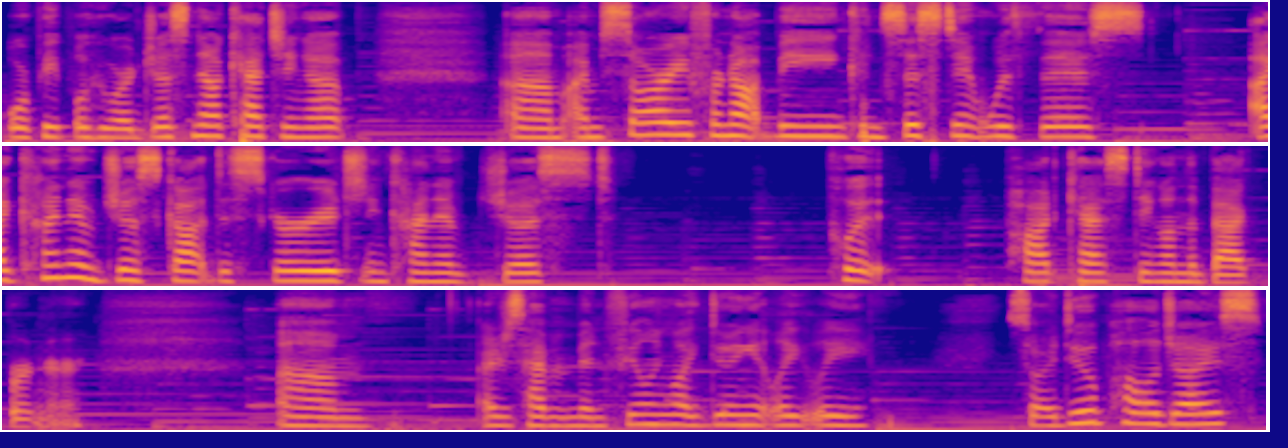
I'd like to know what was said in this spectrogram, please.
or people who are just now catching up. Um, I'm sorry for not being consistent with this. I kind of just got discouraged and kind of just put podcasting on the back burner. Um, I just haven't been feeling like doing it lately. So I do apologize.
